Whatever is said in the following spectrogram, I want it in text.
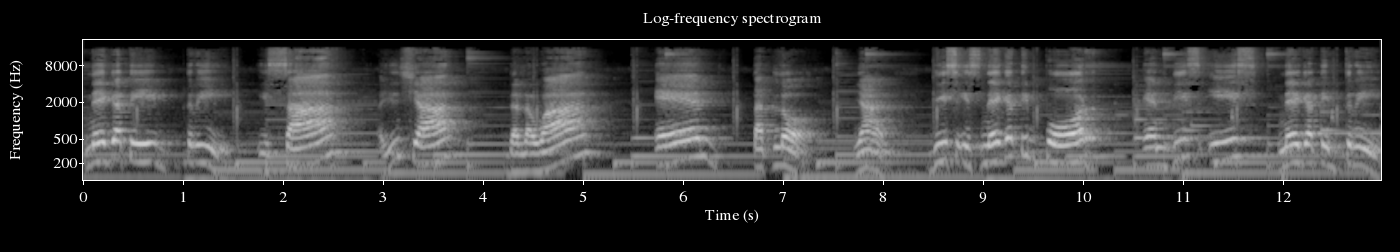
negative 3. Isa, ayun siya, dalawa, and tatlo. Yan. This is negative 4 and this is negative 3.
